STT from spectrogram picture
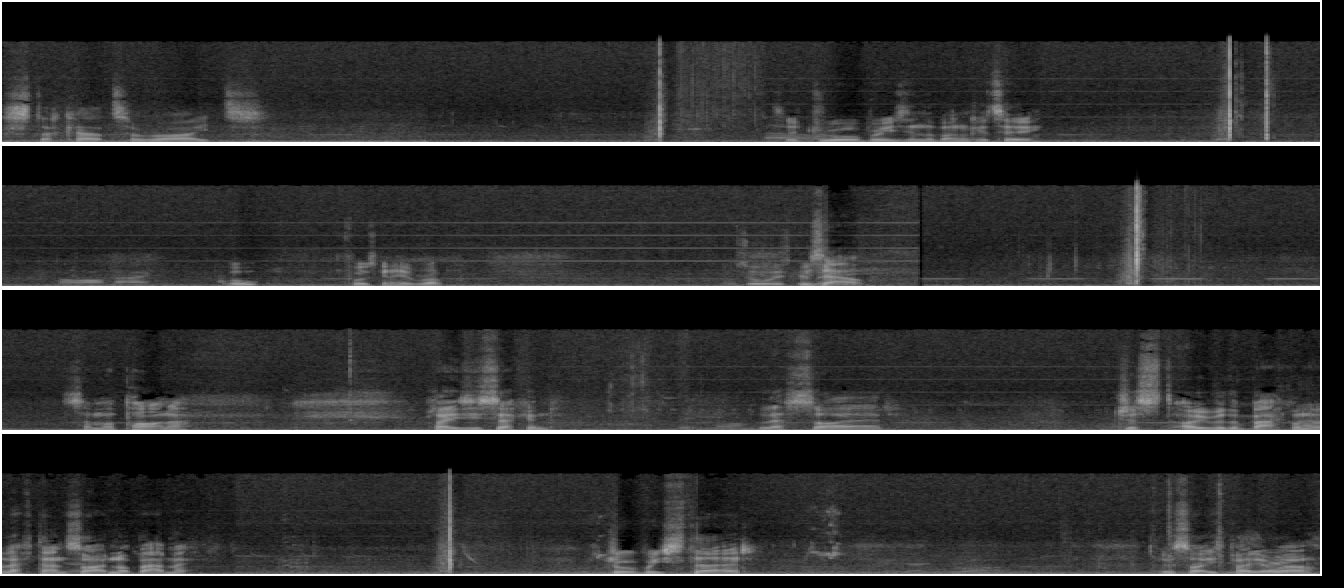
Stuck out to right. So Drawberry's in the bunker too. Oh no. Oh, thought it was going to hit Rob. It was always It was out. So my partner plays his second, left side, just over the back on the left hand side. Not bad, mate. Drawberry's third. Looks like he's played it well.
